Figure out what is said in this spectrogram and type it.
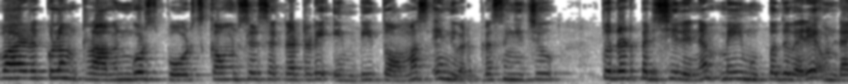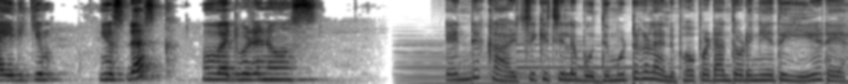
Vazhakulam Travancore sports council secretary M P Thomas എന്നിവർ പ്രസംഗിച്ചു. തുടർ പരിശീലനം മെയ് മുപ്പത് വരെ ഉണ്ടായിരിക്കും. News desk news. എന്റെ കാഴ്ചയ്ക്ക് ചില ബുദ്ധിമുട്ടുകൾ അനുഭവപ്പെടാൻ തുടങ്ങിയത് ഈയിടെയാ.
